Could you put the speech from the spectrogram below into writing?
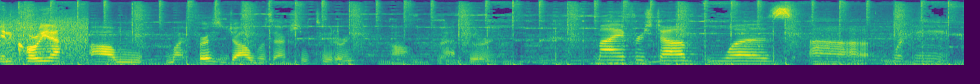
in Korea. Um, my first job was actually tutoring, um, math tutoring. My first job was uh, working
